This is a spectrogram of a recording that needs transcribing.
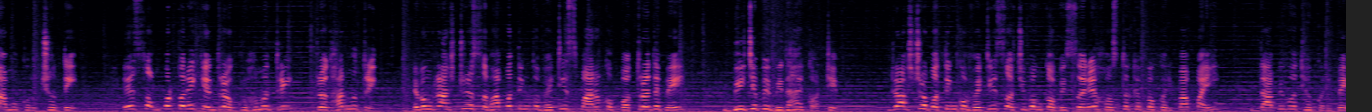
କାମ କରୁଛନ୍ତି ଏ ସମ୍ପର୍କରେ କେନ୍ଦ୍ର ଗୃହମନ୍ତ୍ରୀ ପ୍ରଧାନମନ୍ତ୍ରୀ ଏବଂ ରାଷ୍ଟ୍ରୀୟ ସଭାପତିଙ୍କୁ ଭେଟି ସ୍ମାରକପତ୍ର ଦେବେ ବିଜେପି ବିଧାୟକ ଟିମ୍ ରାଷ୍ଟ୍ରପତିଙ୍କୁ ଭେଟି ସଚିବଙ୍କ ବିଷୟରେ ହସ୍ତକ୍ଷେପ କରିବା ପାଇଁ ଦାବି ମଧ୍ୟ କରିବେ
